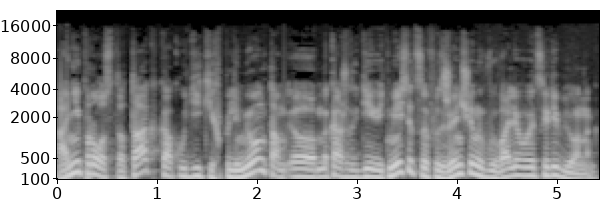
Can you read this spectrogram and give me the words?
А не просто так, как у диких племен, там каждых 9 месяцев из женщины вываливается ребенок.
